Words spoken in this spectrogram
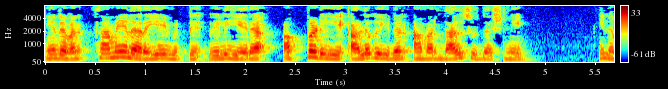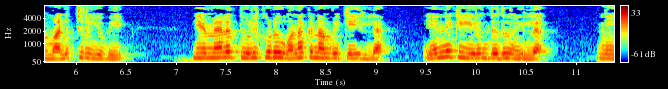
என்றவன் சமையலறையை விட்டு வெளியேற அப்படியே அழுகையுடன் அமர்ந்தாள் சுதர்ஷினி. என்னை மன்னிச்சிரு யுவி. என் மேல துளி கூட உனக்கு நம்பிக்கை இல்லை. என்னைக்கு இருந்ததும் இல்லை. நீ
